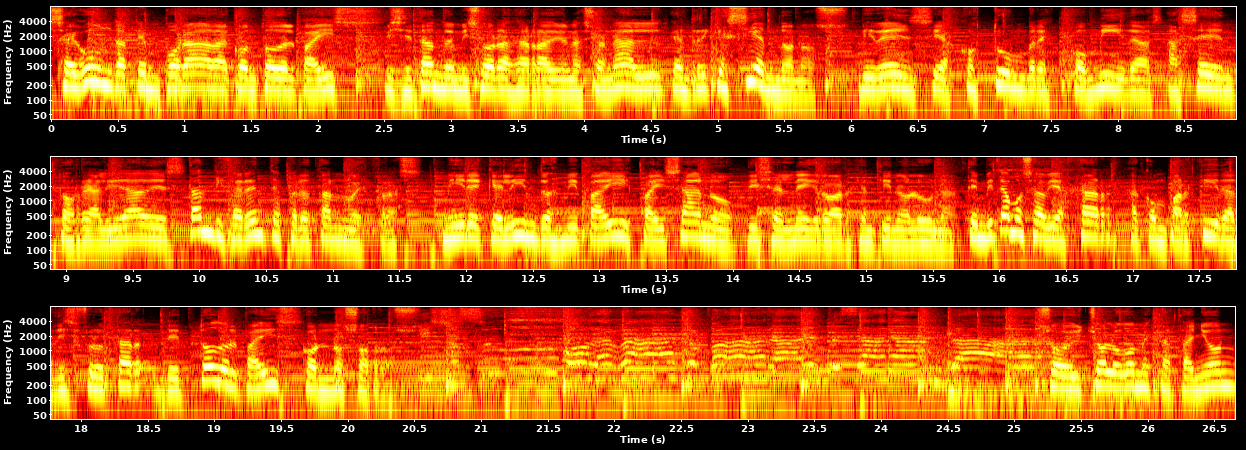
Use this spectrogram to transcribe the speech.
Segunda temporada con todo el país, visitando emisoras de Radio Nacional, enriqueciéndonos, vivencias, costumbres, comidas, acentos, realidades tan diferentes pero tan nuestras. Mire qué lindo es mi país, paisano, dice el negro argentino Luna. Te invitamos a viajar, a compartir, a disfrutar de todo el país con nosotros. Soy Cholo Gómez Castañón,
